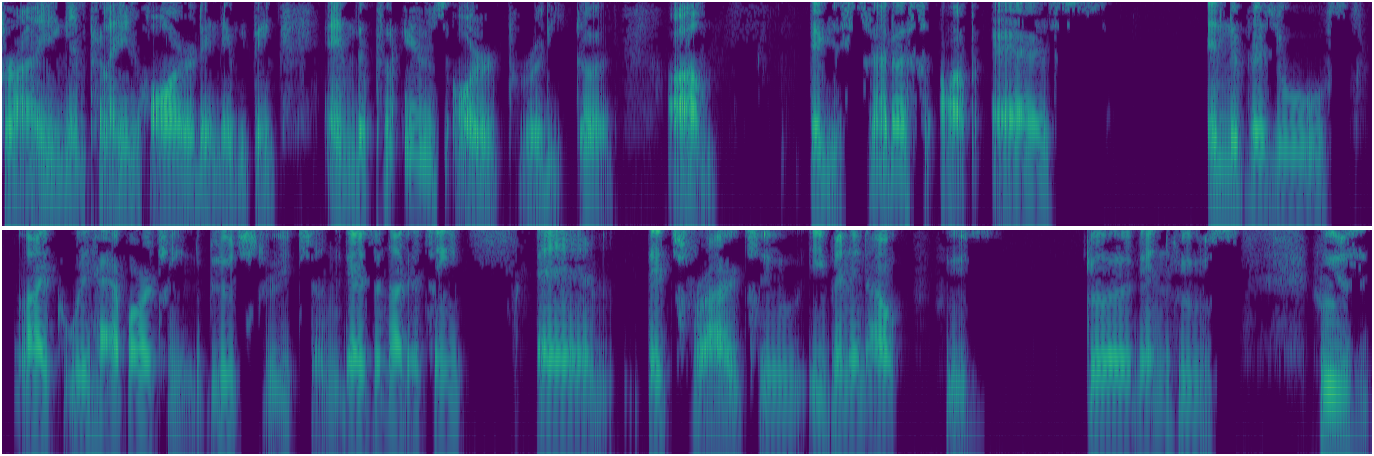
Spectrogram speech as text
trying and playing hard and everything. And the players are pretty good. Um, they set us up as individuals like we have our team, the Blue Streaks, and there's another team, and they try to even it out who's good and who's who's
